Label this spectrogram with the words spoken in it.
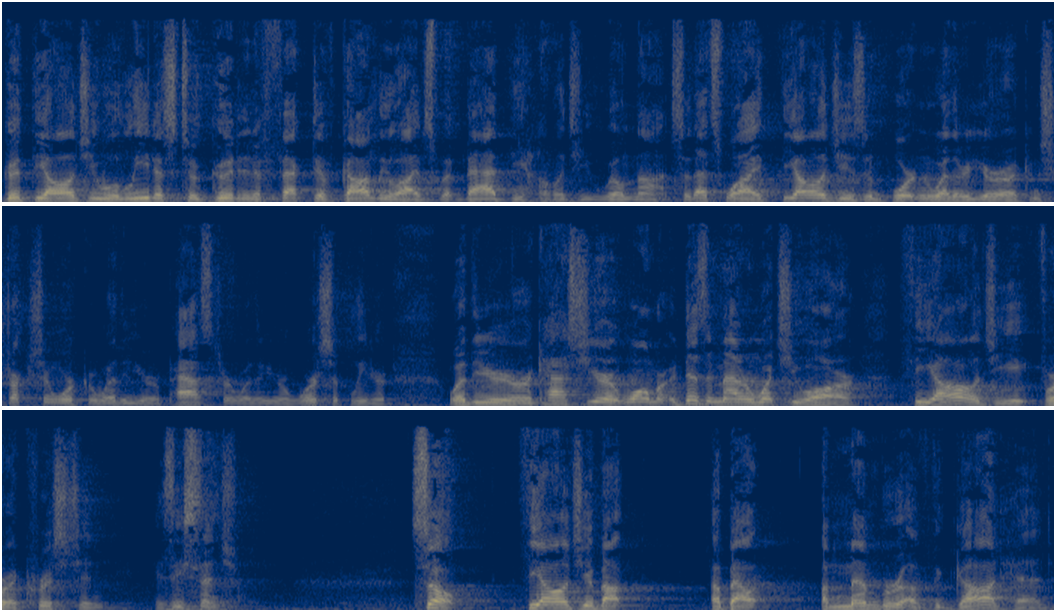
Good theology will lead us to good and effective godly lives, but bad theology will not. So that's why theology is important, whether you're a construction worker, whether you're a pastor, whether you're a worship leader, whether you're a cashier at Walmart, it doesn't matter what you are. Theology for a Christian is essential. So, theology about, about a member of the Godhead,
